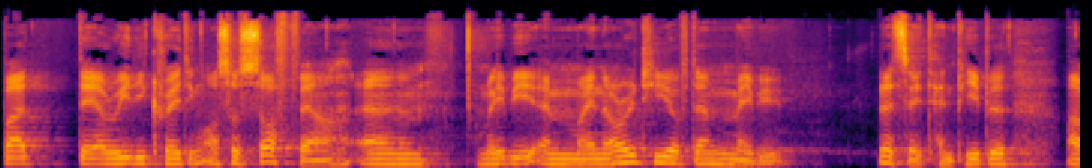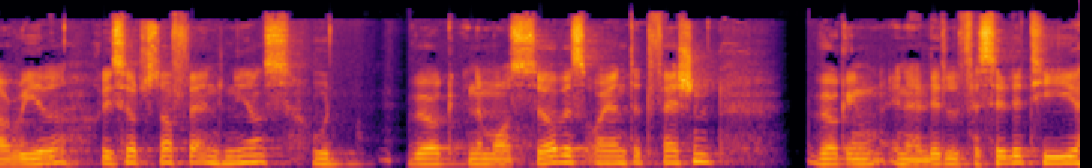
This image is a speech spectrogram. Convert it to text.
but they are really creating also software. Um, maybe a minority of them, maybe let's say 10 people are real research software engineers who work in a more service oriented fashion, working in a little facility,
